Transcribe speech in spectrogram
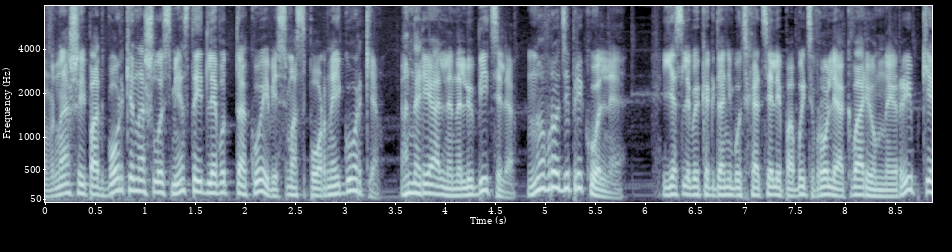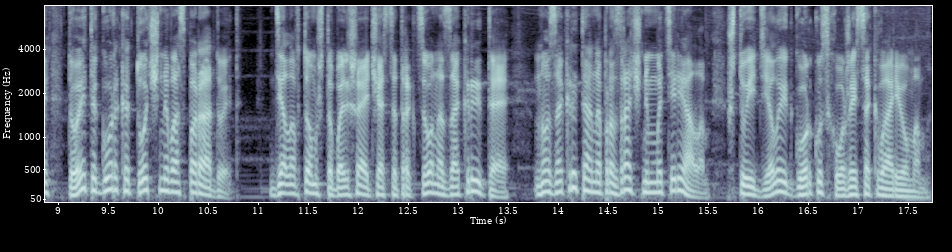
В нашей подборке нашлось место и для вот такой весьма спорной горки. Она реально на любителя, но вроде прикольная. Если вы когда-нибудь хотели побыть в роли аквариумной рыбки, то эта горка точно вас порадует. Дело в том, что большая часть аттракциона закрытая, но закрыта она прозрачным материалом, что и делает горку схожей с аквариумом.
